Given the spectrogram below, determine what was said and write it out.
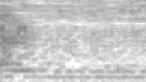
أن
